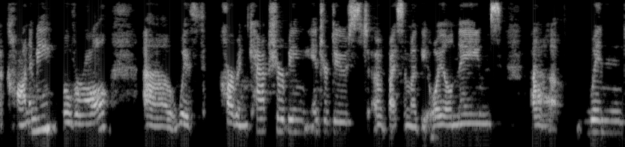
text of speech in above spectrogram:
economy overall, uh, with carbon capture being introduced uh, by some of the oil names, uh, wind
